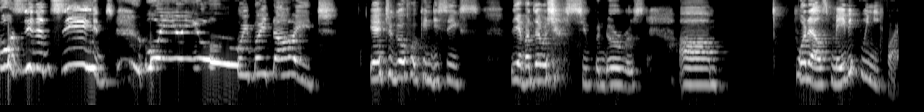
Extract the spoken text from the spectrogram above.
almost didn't see it. Oh, yo, yo, my knight. Yeah, I had to go for King D6. Yeah, but I was just super nervous. Um, what else? Maybe Queen E5.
